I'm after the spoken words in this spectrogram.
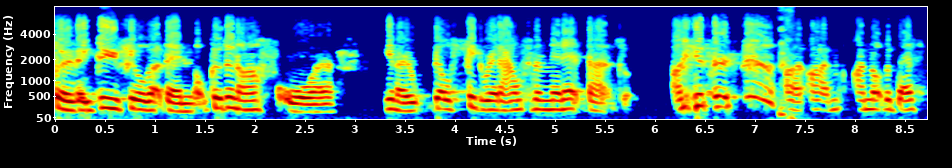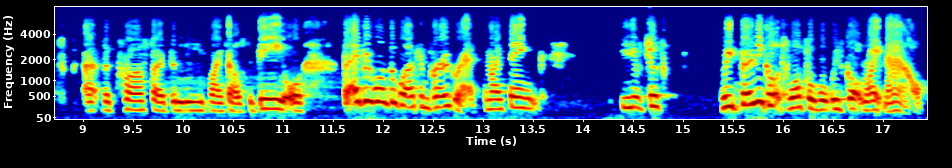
So they do feel that they're not good enough, or, you know, they'll figure it out in a minute that I, I'm I'm not the best at the craft I believe myself to be, or but everyone's a work in progress, and I think you've just we've only got to offer what we've got right now.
